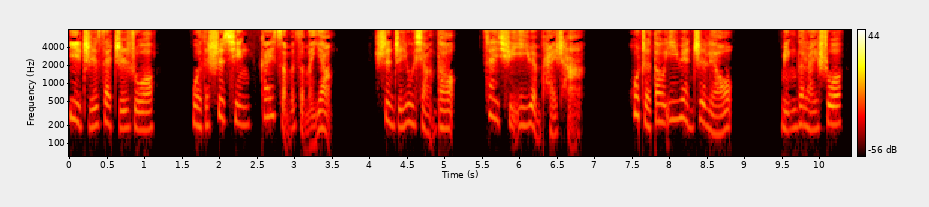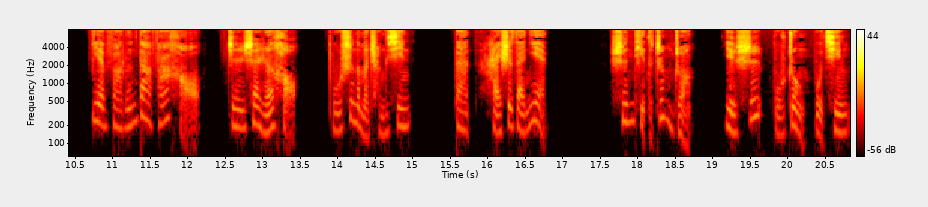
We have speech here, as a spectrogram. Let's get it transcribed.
一直在执着我的事情该怎么怎么样，甚至又想到再去医院排查，或者到医院治疗。明的来说，念法轮大法好，真善人好，不是那么诚心，但还是在念。身体的症状也是不重不轻。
